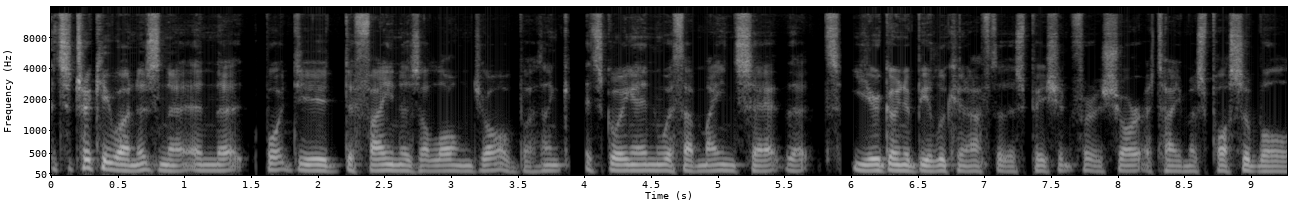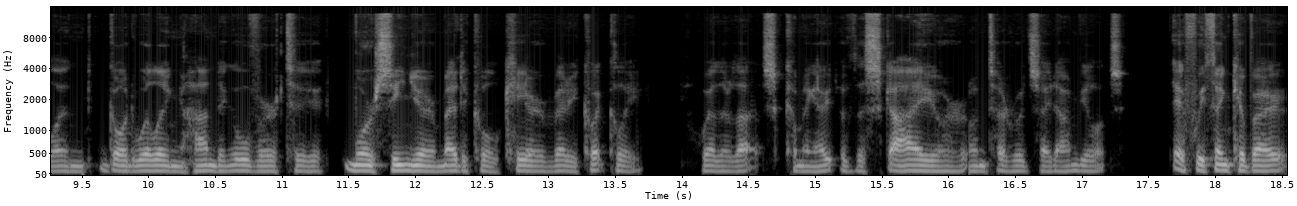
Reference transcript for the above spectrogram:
It's a tricky one, isn't it? In that, what do you define as a long job? I think it's going in with a mindset that you're going to be looking after this patient for as short a time as possible and, God willing, handing over to more senior medical care very quickly, whether that's coming out of the sky or onto a roadside ambulance. If we think about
